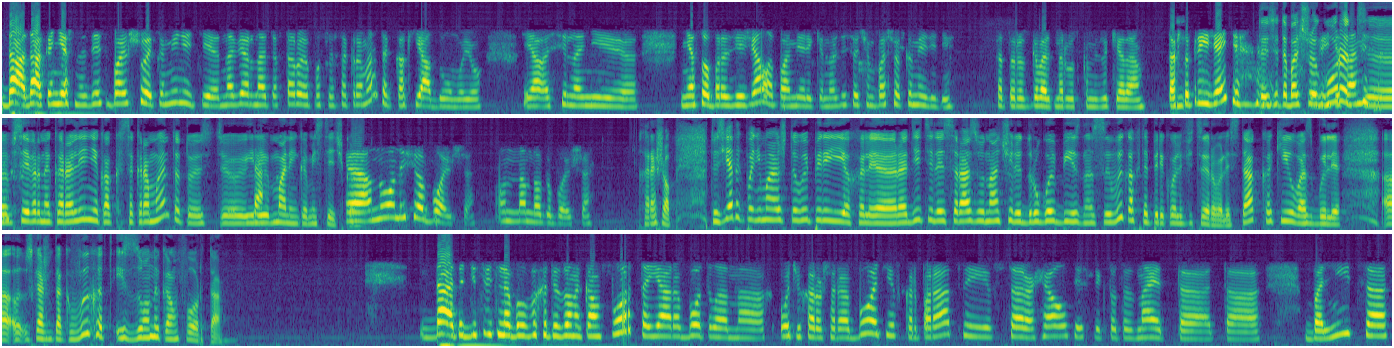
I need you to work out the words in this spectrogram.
Да, да, конечно, здесь большой комьюнити, наверное, это второе после Сакрамента, как я думаю. Я сильно не, не особо разъезжала по Америке, но здесь очень большой комьюнити, который разговаривает на русском языке, да. Так что приезжайте. То есть это большой город э, в Северной Каролине, как Сакраменто, то есть э, или Да. маленькое местечко? Э, Ну, он еще больше, он намного больше. Хорошо. То есть я так понимаю, что вы переехали, родители сразу начали другой бизнес, и вы как-то переквалифицировались, так? Какие у вас были, э, скажем так, выход из зоны комфорта? Да, это действительно был выход из зоны комфорта. Я работала на очень хорошей работе в корпорации, в Sarah Health, если кто-то знает, э, это больница.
